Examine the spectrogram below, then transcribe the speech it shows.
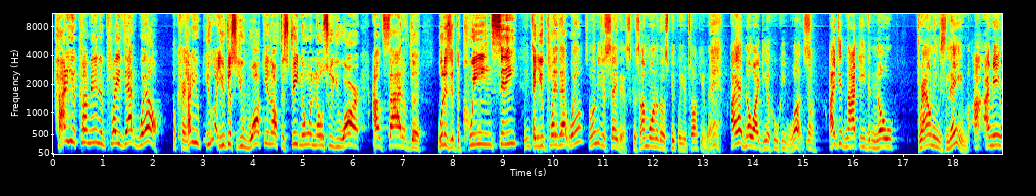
how do you come in and play that well? Okay. How do you you you just you walk in off the street, no one knows who you are outside of the what is it, the Queen City, and you play that well? So let me just say this, because I'm one of those people you're talking about. Man. I had no idea who he was. No. I did not even know Browning's name. I, I mean,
